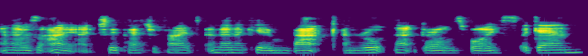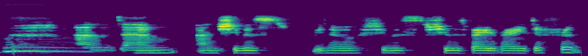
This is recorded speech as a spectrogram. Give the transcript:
and I was I actually petrified. And then I came back and wrote that girl's voice again, mm. and um, and she was you know she was she was very very different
